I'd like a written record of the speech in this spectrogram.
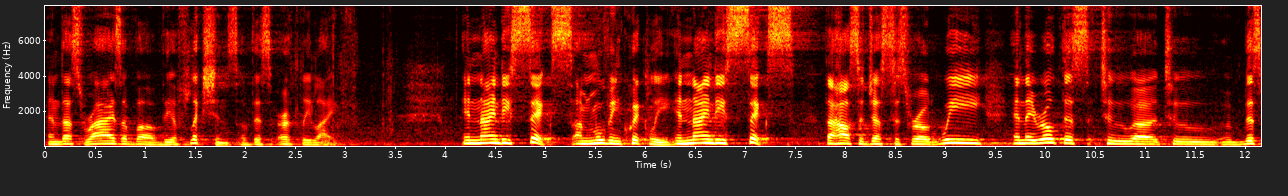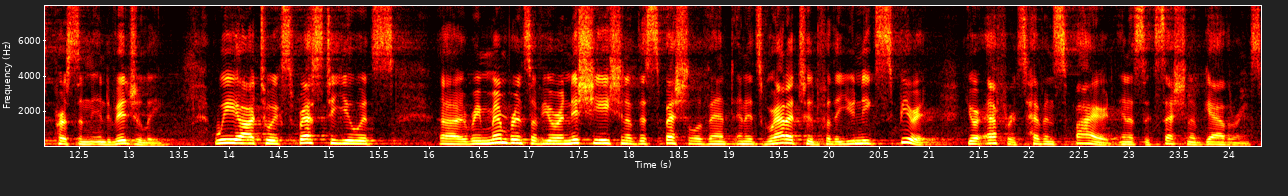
and thus rise above the afflictions of this earthly life. In 96, I'm moving quickly, in 96, the House of Justice wrote, We, and they wrote this to, uh, to this person individually, we are to express to you its uh, remembrance of your initiation of this special event and its gratitude for the unique spirit your efforts have inspired in a succession of gatherings,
